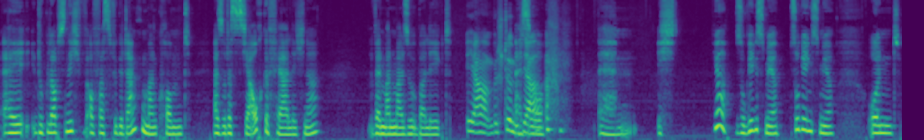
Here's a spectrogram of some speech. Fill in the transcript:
ey, du glaubst nicht, auf was für Gedanken man kommt. Also das ist ja auch gefährlich, ne? Wenn man mal so überlegt. Ja, bestimmt, Also, ja. ähm, ich, ja, so ging es mir. So ging es mir. Und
